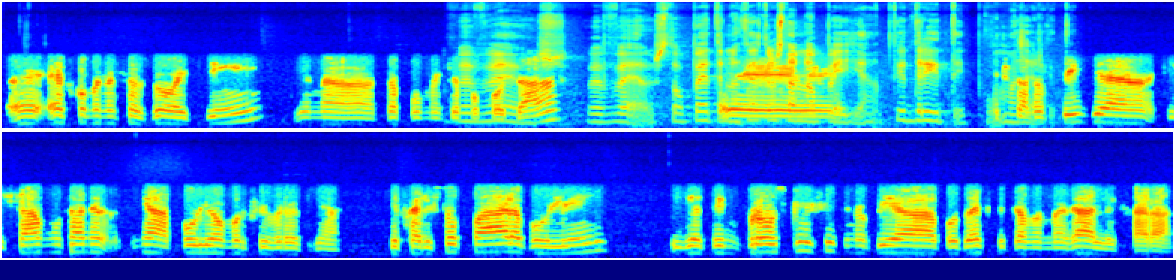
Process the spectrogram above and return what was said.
Ε, εύχομαι να σας δω εκεί για να τα πούμε και βεβαίως, από κοντά. Βεβαίως, στο Πέτρο ε, θέτω στα Νοπίγια, την Τρίτη. Που η Στανοπίγια και η Σάμου θα είναι μια πολύ όμορφη βραδιά. Και ευχαριστώ πάρα πολύ για την πρόσκληση την οποία αποδέχτηκα με μεγάλη χαρά.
